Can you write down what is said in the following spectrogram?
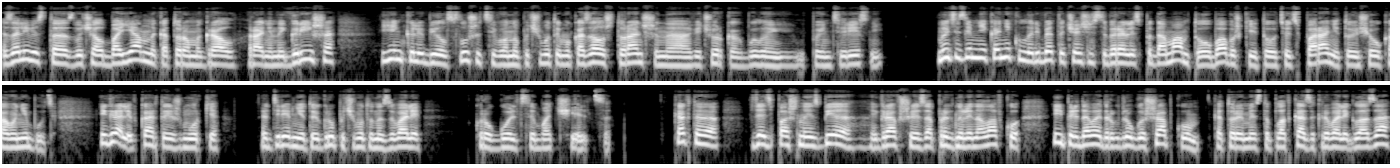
Заливисто звучал баян, на котором играл раненый Гриша. Енька любил слушать его, но почему-то ему казалось, что раньше на вечерках было и поинтересней. В эти зимние каникулы ребята чаще собирались по домам, то у бабушки, то у тети Парани, то еще у кого-нибудь. Играли в карты и жмурки. В деревне эту игру почему-то называли «кругольцы-мочельцы». Как-то в дяде Пашиной избе игравшие запрыгнули на лавку и, передавая друг другу шапку, которой вместо платка закрывали глаза,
